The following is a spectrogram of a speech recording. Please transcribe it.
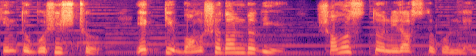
কিন্তু বশিষ্ঠ একটি বংশদণ্ড দিয়ে সমস্ত নিরস্ত করলেন।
